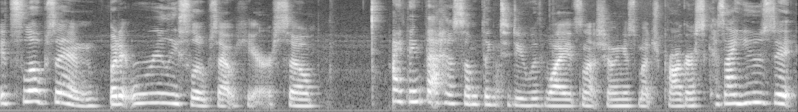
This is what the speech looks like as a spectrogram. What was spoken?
It slopes in, but it really slopes out here, so I think that has something to do with why it's not showing as much progress, because I used it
